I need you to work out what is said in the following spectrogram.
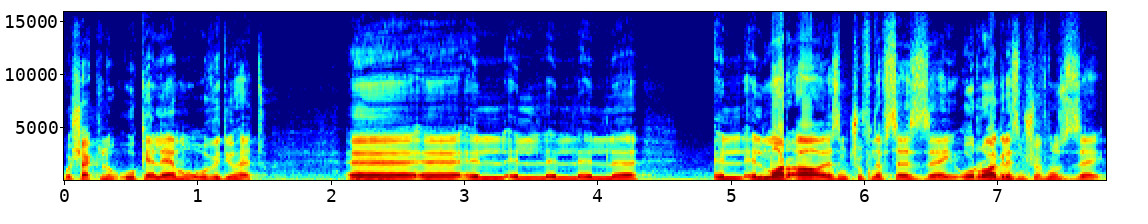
وشكله وكلامه وفيديوهاته. آه آه ال ال ال ال ال- المرأة لازم تشوف نفسها إزاي والراجل لازم يشوف نفسه إزاي.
